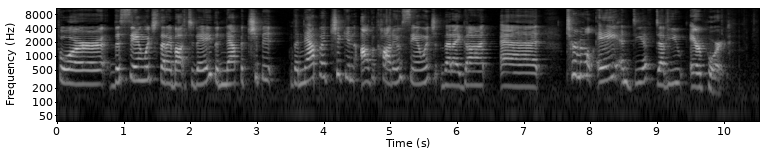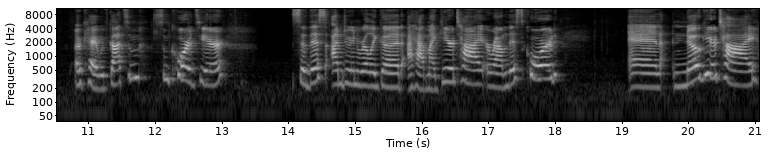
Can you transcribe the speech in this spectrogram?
for the sandwich that I bought today, the Napa Chippet, the Napa Chicken Avocado Sandwich that I got at Terminal A and DFW Airport. Okay, we've got some, some cords here. So this, I'm doing really good. I have my gear tie around this cord and no gear tie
